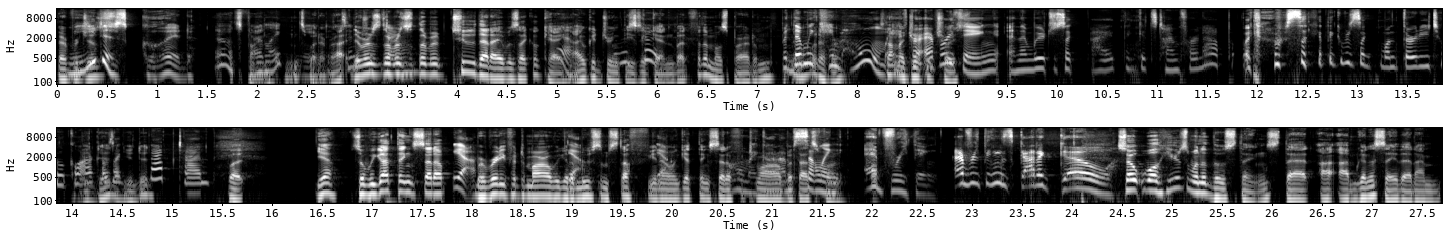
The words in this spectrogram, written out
beverages. Mead is good. Yeah, it's fine. I like it's whatever. It's I- there was there was there were two that I was like, okay, Yeah, I could drink it was these good. again, but for the most part, I'm. But then we came home after drink of choice. everything, and then we were just like, I think it's time for a nap. Like I was like, I think it was like 1.30, 2 o'clock. I was like, you did. nap time. But Yeah. So we got things set up. Yeah. We're ready for tomorrow. We got to Yeah. move some stuff, you know, Yeah. and get things set up Oh for my tomorrow. god, I'm but that's selling fun. everything. Everything's gotta go. So, well, here's one of those things that I, I'm going to say that I'm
